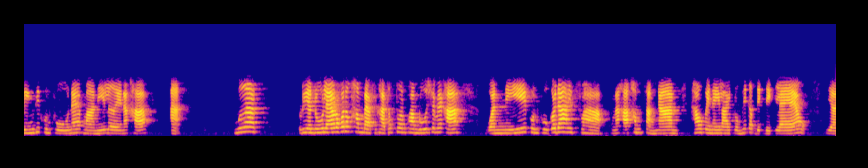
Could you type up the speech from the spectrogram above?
ลิงก์ที่คุณครูแนบมานี้เลยนะคะอะเมื่อเรียนรู้แล้วเราก็ต้องทำแบบฝึกหัดทบทวนความรู้ใช่ไหมคะ วันนี้คุณครูก็ได้ฝากนะคะคำสั่งงานเข้าไปในไลน์กลุ่มให้กับเด็กๆแล้ว อย่า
